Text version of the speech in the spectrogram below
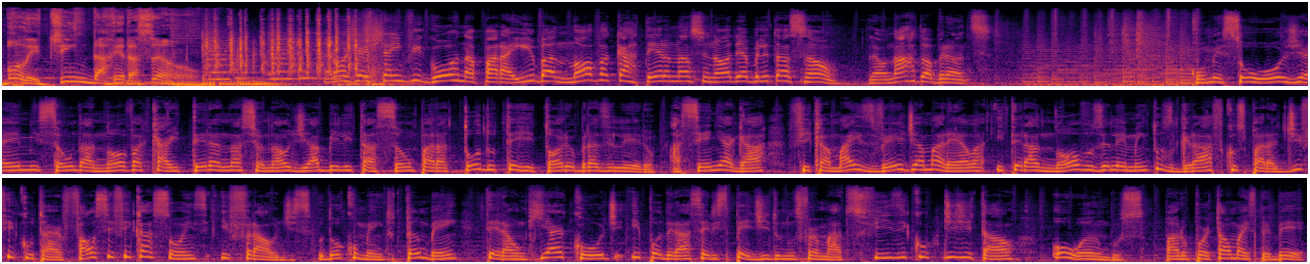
Boletim da Redação. Então já está em vigor na Paraíba nova Carteira Nacional de Habilitação. Leonardo Abrantes. Começou hoje a emissão da nova Carteira Nacional de Habilitação para todo o território brasileiro. A CNH fica mais verde e amarela e terá novos elementos gráficos para dificultar falsificações e fraudes. O documento também terá um QR Code e poderá ser expedido nos formatos físico, digital ou ambos. Para o portal Mais PB,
